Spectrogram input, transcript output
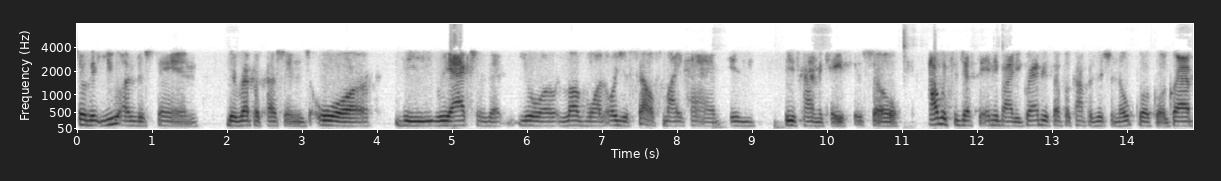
so that you understand the repercussions or the reactions that your loved one or yourself might have in these kind of cases. So I would suggest to anybody grab yourself a composition notebook or grab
